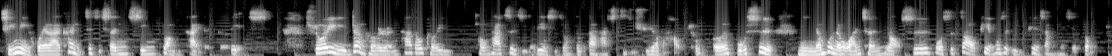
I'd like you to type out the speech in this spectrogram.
请你回来看你自己身心状态的一个练习。所以任何人他都可以。从他自己的练习中得到他自己需要的好处，而不是你能不能完成老师或是照片或是影片上的那些动作。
